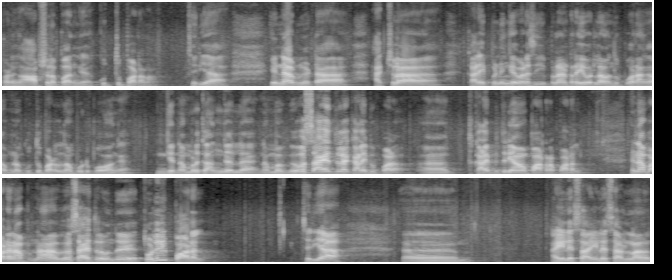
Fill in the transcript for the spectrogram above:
பாருங்க ஆப்ஷனை பாருங்கள் குத்து பாடலாம். சரியா? என்ன அப்படின்னு கேட்டால் ஆக்சுவலாக களைப்பு வேலை செய்ய இப்போலாம் டிரைவர்லாம் வந்து போகிறாங்க அப்படின்னா குத்து பாடல் தான் போட்டு போவாங்க. இங்கே நம்மளுக்கு அங்கே இல்லை. நம்ம விவசாயத்தில் களைப்பு பாட களைப்பு தெரியாமல் பாடுற பாடல். என்ன பாடல் அப்படின்னா விவசாயத்தில் வந்து தொழில் பாடல். சரியா? ஐலசா இலசான்லாம்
